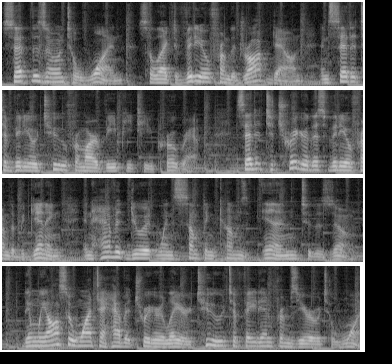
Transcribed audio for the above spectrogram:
set the zone to 1, select video from the drop down, and set it to video 2 from our VPT program. Set it to trigger this video from the beginning and have it do it when something comes in to the zone. Then we also want to have it trigger layer 2 to fade in from 0 to 1.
